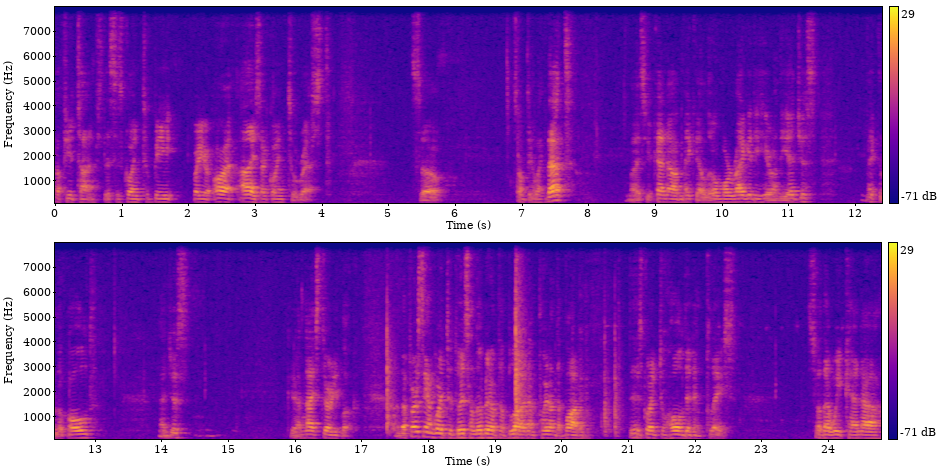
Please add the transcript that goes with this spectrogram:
a few times. This is going to be where your eyes are going to rest. So something like that. Nice, you kind of make it a little more raggedy here on the edges, make it look old, and just get a nice dirty look. And the first thing I'm going to do is a little bit of the blood and put it on the bottom. This is going to hold it in place so that we can, uh,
